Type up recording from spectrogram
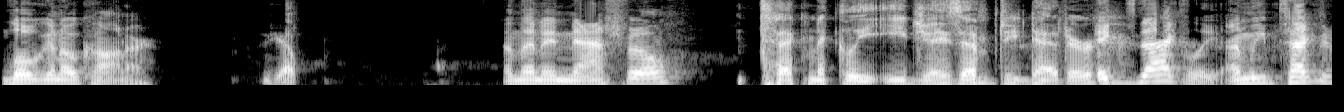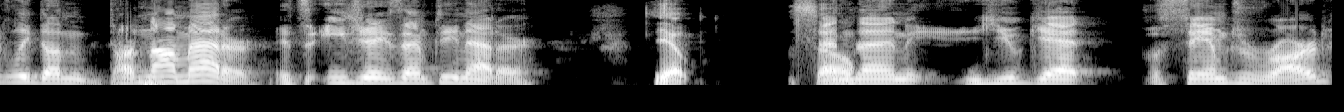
Logan O'Connor. Yep. And then in Nashville, Technically, EJ's empty netter. Exactly. I mean, technically, doesn't does not matter. It's EJ's empty netter, Yep. So and then you get Sam Girard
